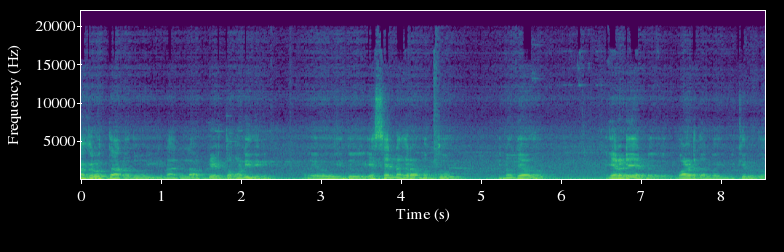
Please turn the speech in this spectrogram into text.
ನಗರೋತ್ಥಾನದು ಈಗ ನಾನೆಲ್ಲ ಅಪ್ಡೇಟ್ ತೊಗೊಂಡಿದ್ದೀನಿ. ಇದು ಎಸ್ ಎನ್ ನಗರ ಮತ್ತು ಇನ್ನೊಂದು ಯಾವುದು? ಎರಡೇ ಎರಡು ವಾರ್ಡ್ದಲ್ವ ಈಗ ಮಿಕ್ಕಿರೋದು?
